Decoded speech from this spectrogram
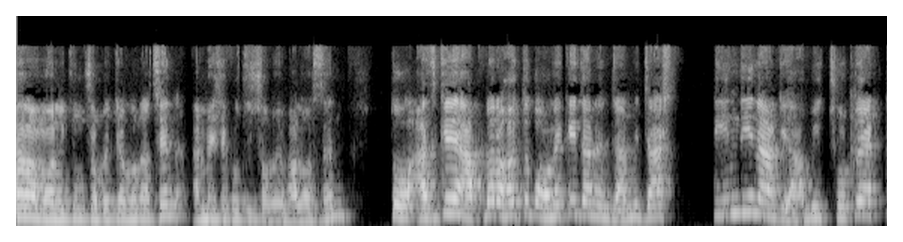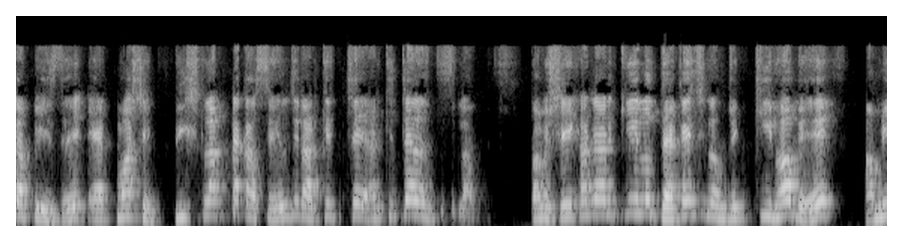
সালাম আলাইকুম, সবাই কেমন আছেন? আমি আশা করছি সবাই ভালো আছেন। তো আজকে আপনারা হয়তো অনেকেই জানেন যে আমি জাস্ট তিন দিন আগে আমি ছোট একটা পেজে এক মাসে বিশ লাখ টাকা সেলস আর কি আর কি চ্যালেঞ্জ দিয়েছিলাম তো আমি সেইখানে আর কি এলো দেখাইছিলাম যে কীভাবে আমি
